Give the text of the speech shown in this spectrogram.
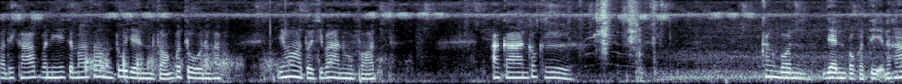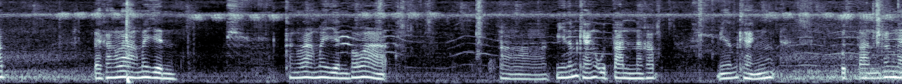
สวัสดีครับ วันนี้จะมาซ่อมตู้เย็นสองประตูนะครับ ยี่ห้อโตชิบ้านูฟอสอาการก็คือ ข้างบนเย็นปกตินะครับ แต่ข้างล่างไม่เย็น ข้างล่างไม่เย็นเพราะว่าามีน้ำแข็งอุดตันนะครับ มีน้ำแข็งอุดตันข้างใน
